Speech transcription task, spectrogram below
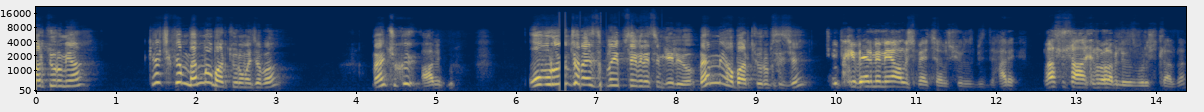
Abartıyorum ya? Gerçekten ben mi abartıyorum acaba? Ben çünkü Abi o vurunca ben zıplayıp sevinesim geliyor. Ben mi abartıyorum sizce? tepki vermemeye alışmaya çalışıyoruz biz de. Hani nasıl sakin olabiliriz vuruşlarda?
